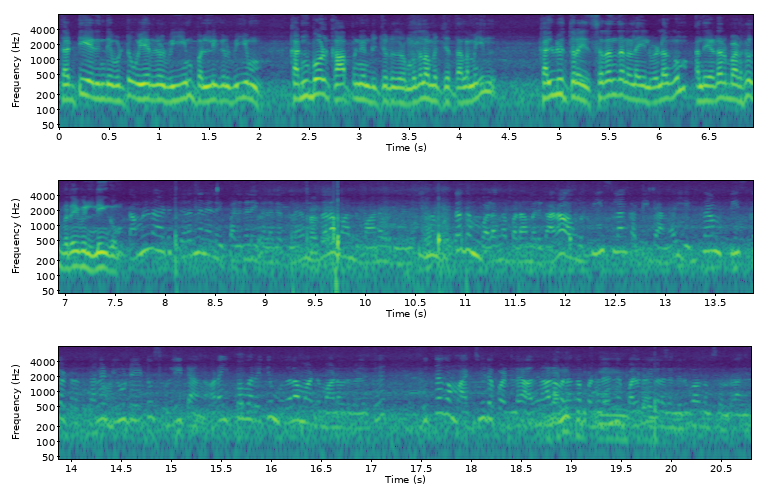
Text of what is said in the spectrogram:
தட்டி எறிந்து விட்டு உயர்கல்வியும் பள்ளிக்கல்வியும் கண்போல் காப்பின் என்று சொல்கிற முதலமைச்சர் தலைமையில் கல்வித்துறை சிறந்த நிலையில் விளங்கும். அந்த இடர்பாடுகள் விரைவில் நீங்கும். தமிழ்நாடு திறந்தநிலை பல்கலைக்கழகத்தில் முதலாம் ஆண்டு மாணவர்களுக்கு இன்னும் புத்தகம் வழங்கப்படாமல் இருக்கு ஆனால் அவங்க ஃபீஸ்லாம் கட்டிட்டாங்க. எக்ஸாம் ஃபீஸ் கட்டுறதுக்கான டியூ டேட்டும் சொல்லிட்டாங்க. ஆனால் இப்போ வரைக்கும் முதலாம் ஆண்டு மாணவர்களுக்கு புத்தகம் அச்சிடப்படல. அதனால வழங்கப்படலன்னு பல்கலைக்கழக நிர்வாகம் சொல்றாங்க.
